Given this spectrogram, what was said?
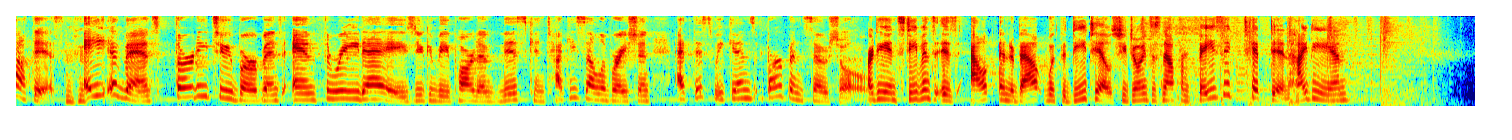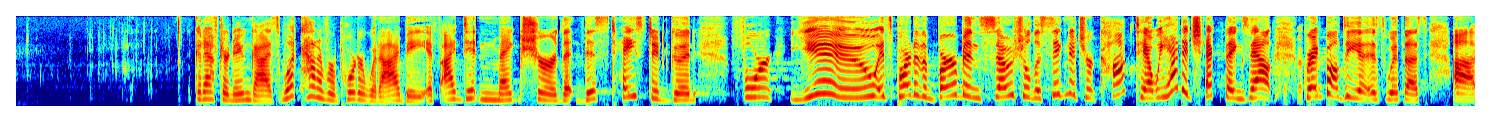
about this? Eight events, 32 bourbons, and three days. You can be part of this Kentucky celebration at this weekend's Bourbon Social. Our Deanne Stephens is out and about with the details. She joins us now from Fasig-Tipton. Hi, Deanne. Good afternoon, guys. What kind of reporter would I be if I didn't make sure that this tasted good for you? It's part of the Bourbon Social, the signature cocktail. We had to check things out. Greg Baldia is with us uh,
